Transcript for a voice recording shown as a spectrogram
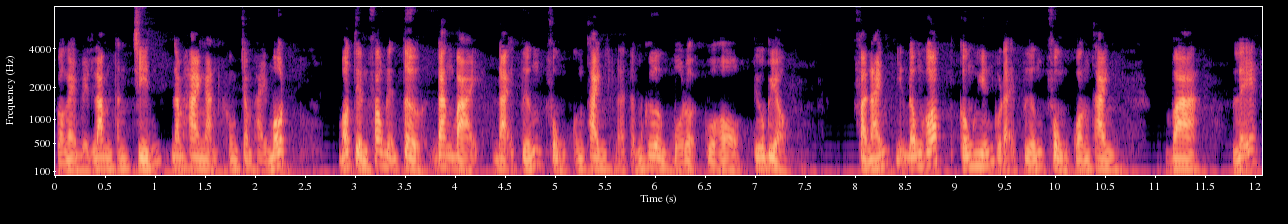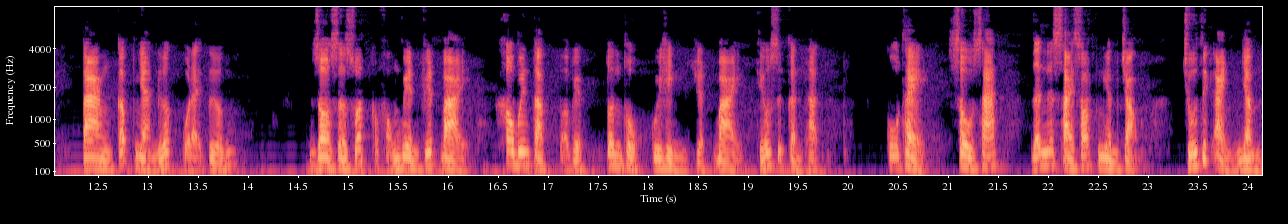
vào ngày 15 tháng 9 năm 2021, báo Tiền Phong điện tử đăng bài Đại tướng Phùng Quang Thanh là tấm gương bộ đội của Hồ tiêu biểu, phản ánh những đóng góp cống hiến của Đại tướng Phùng Quang Thanh và lễ tang cấp nhà nước của Đại tướng. Do sơ suất của phóng viên viết bài khâu biên tập và việc tuân thủ quy trình duyệt bài thiếu sự cẩn thận, cụ thể, sâu sát dẫn đến sai sót nghiêm trọng chú thích ảnh nhầm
